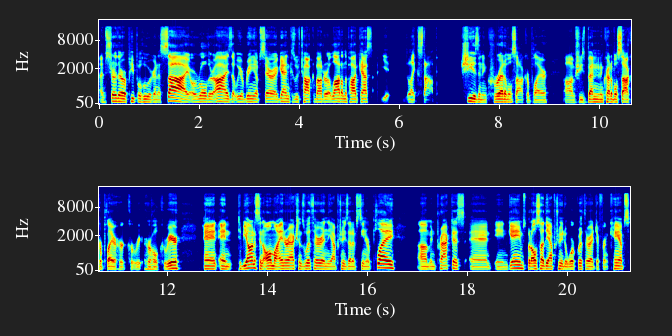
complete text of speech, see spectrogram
I'm sure there are people who are going to sigh or roll their eyes that we are bringing up Sarah again because we've talked about her a lot on the podcast. Like, stop. She is an incredible soccer player. Um, she's been an incredible soccer player her career, her whole career, and and to be honest, in all my interactions with her and the opportunities that I've seen her play um, in practice and in games, but also had the opportunity to work with her at different camps.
